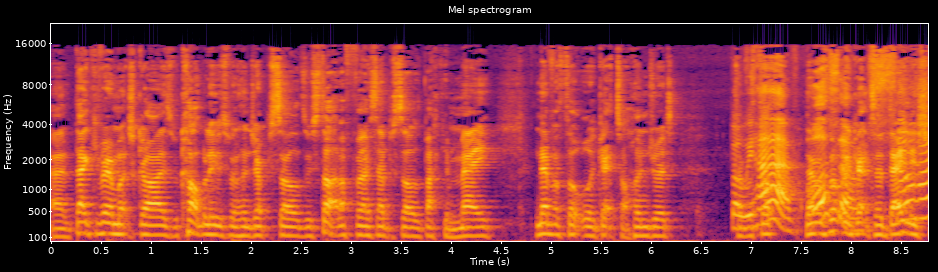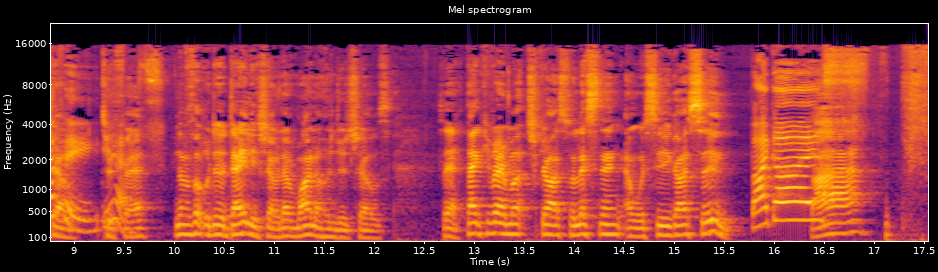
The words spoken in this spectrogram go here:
And thank you very much, guys. We can't believe it's been 100 episodes. We started our first episodes back in May. Never thought we'd get to 100. But Never we thought- have. Never awesome. thought we'd get to a So daily show. happy. To be yes. fair, never thought we'd do a daily show. Never mind 100 shows. So yeah, thank you very much, guys, for listening, and we'll see you guys soon. Bye, guys. Bye.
